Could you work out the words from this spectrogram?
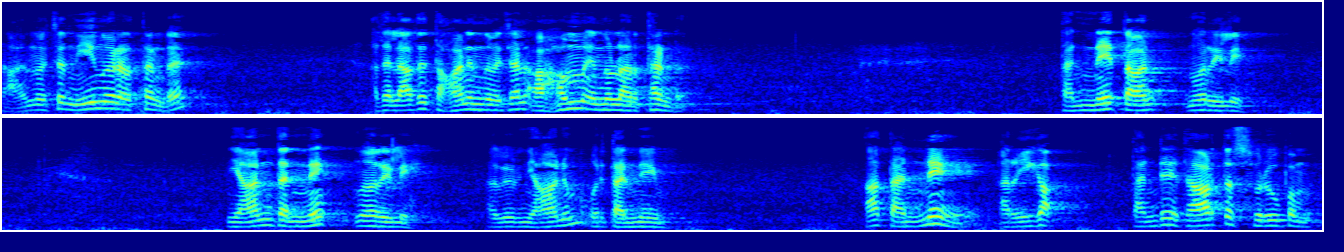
താൻ എന്ന് വെച്ചാൽ നീ എന്നൊരർത്ഥമുണ്ട്. അതല്ലാതെ താൻ എന്ന് വെച്ചാൽ അഹം എന്നുള്ള അർത്ഥമുണ്ട്. തന്നെ താൻ എന്ന് പറയില്ലേ? ഞാൻ തന്നെ എന്ന് പറയില്ലേ? അതിലൊരു ഞാനും ഒരു തന്നെയും. ആ തന്നെ അറിയുക. തന്റെ യഥാർത്ഥ സ്വരൂപം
